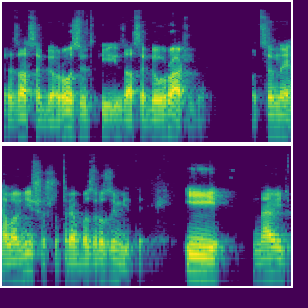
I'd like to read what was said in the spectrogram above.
засобів розвідки і засобів ураження. Оце найголовніше, що треба зрозуміти. І навіть,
